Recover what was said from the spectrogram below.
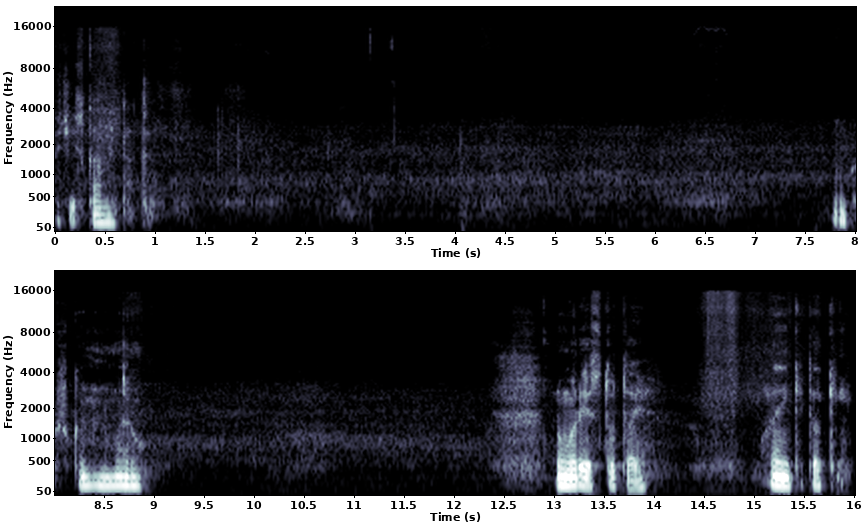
Wyciskany tak. No, poszukajmy numeru. Numer jest tutaj. Maleńki taki.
